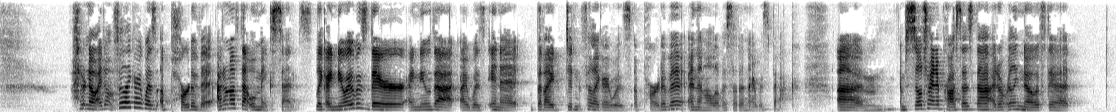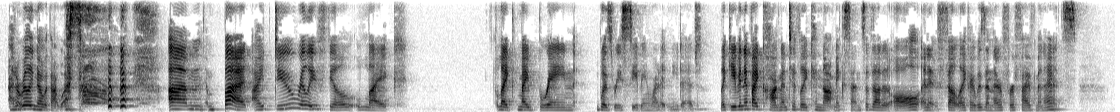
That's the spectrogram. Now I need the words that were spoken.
I don't know. I don't feel like I was a part of it. I don't know if that will make sense. Like, I knew I was there, I knew that I was in it, but I didn't feel like I was a part of it. And then all of a sudden, I was back. Um, I'm still trying to process that. I don't really know if that, I don't really know what that was. um, but I do really feel like, like my brain was receiving what it needed. Like, even if I cognitively cannot make sense of that at all, and it felt like I was in there for five minutes,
